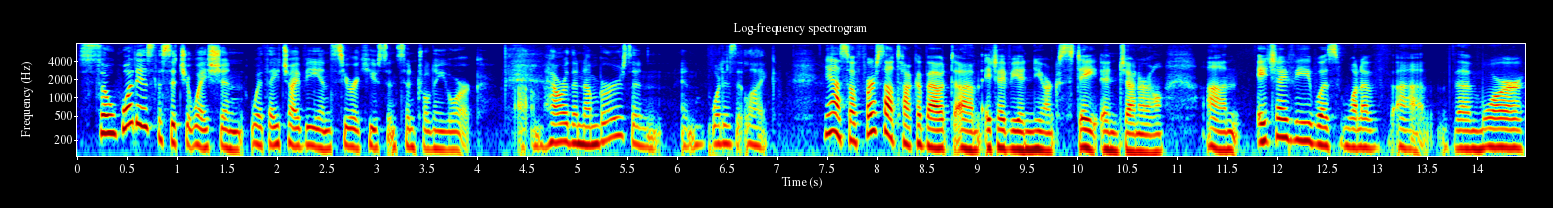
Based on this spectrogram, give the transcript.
So, what is the situation with HIV in Syracuse and Central New York? Um, how are the numbers and, and what is it like? Yeah, so first I'll talk about um, HIV in New York State in general. Um, HIV was one of uh, the more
